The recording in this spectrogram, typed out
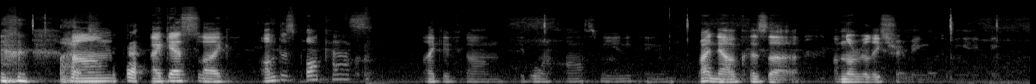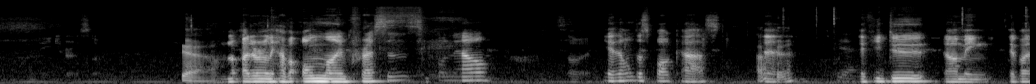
um, I guess like on this podcast, like if um people want to ask me anything right now, because uh I'm not really streaming or doing anything major, so yeah. I'm not- I don't really have an online presence for now. So yeah, on this podcast. Okay. And Yeah. if you do, I mean, if I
